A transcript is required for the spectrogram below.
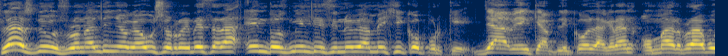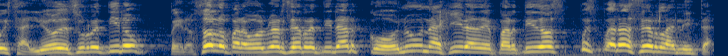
Flash News, Ronaldinho Gaúcho regresará en 2019 a México porque ya ven que aplicó la gran Omar Bravo y salió de su retiro, pero solo para volverse a retirar con una gira de partidos, pues para hacer la nita.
